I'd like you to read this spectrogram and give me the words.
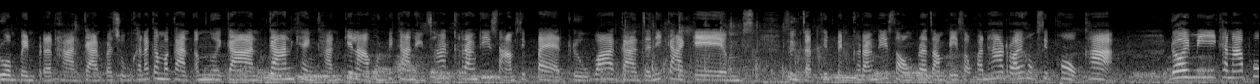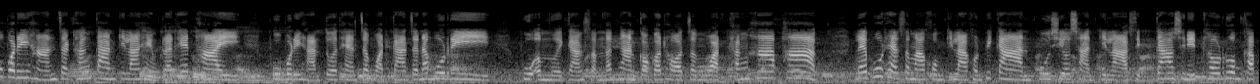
รวมเป็นประธานการประชุมคณะกรรมการอำนวยการการแข่งขันกีฬาคนพิการแห่งชาติครั้งที่ 38 หรือว่าการจนิกาเกมส์ ซึ่งจัดขึ้นเป็นครั้งที่ 2 ประจำปี 2566 ค่ะ โดยมีคณะผู้บริหารจากทั้งการกีฬาแห่งประเทศไทย ผู้บริหารตัวแทนจังหวัดกาญจนบุรี ผู้อำนวยการสำนักงานกกทจังหวัดทั้ง 5 ภาค และผู้แทนสมาคมกีฬาคนพิการ ผู้เชี่ยวชาญกีฬา 19 ชนิดเข้าร่วมคับ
